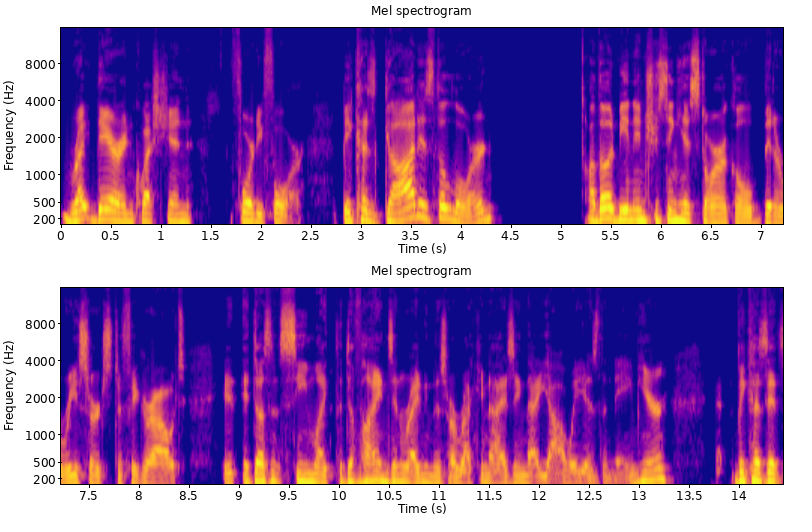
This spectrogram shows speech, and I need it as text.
right there in question 44. Because God is the Lord, although it'd be an interesting historical bit of research to figure out, it, it doesn't seem like the divines in writing this are recognizing that Yahweh is the name here because it's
